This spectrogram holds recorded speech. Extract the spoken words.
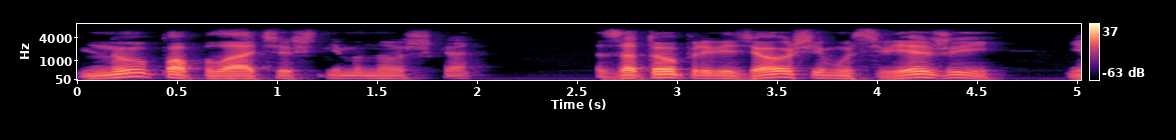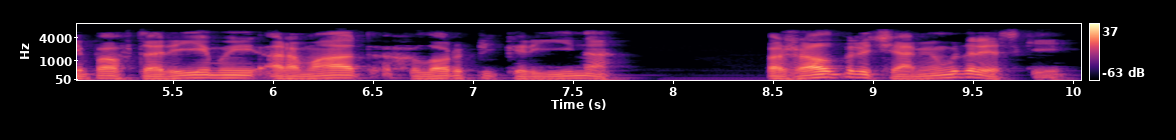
Ну, поплачешь немножко. Зато привезешь ему свежий, неповторимый аромат хлорпикрина. Пожал плечами Мудрецкий.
